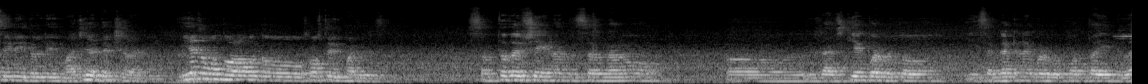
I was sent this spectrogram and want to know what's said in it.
ಸೇನೆ ಇದರಲ್ಲಿ ಮಾಜಿ ಅಧ್ಯಕ್ಷರಾಗಿ ಏನು ಒಂದು ಆ ಒಂದು ಸಂಸ್ಥೆ ಇದು ಮಾಡಿದ್ರಿ ಸರ್? ಸಂತದ ವಿಷಯ ಏನಂದ್ರೆ ಸರ್ ನಾನು ರಾಜಕೀಯಕ್ಕೆ ಬರಬೇಕು ಈ ಸಂಘಟನೆಗೆ ಬರಬೇಕು ಅಂತ ಏನಿಲ್ಲ.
